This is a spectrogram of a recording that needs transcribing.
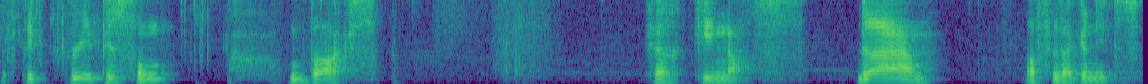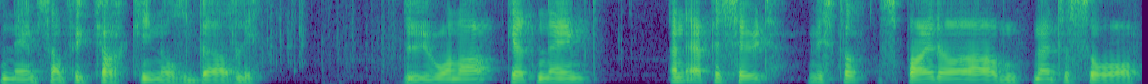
The big creep is from Bugs. Karkinos. Damn! I feel like I need to name something Karkinos badly. Do you wanna get named an episode, Mr. Spider um, Mantisaur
